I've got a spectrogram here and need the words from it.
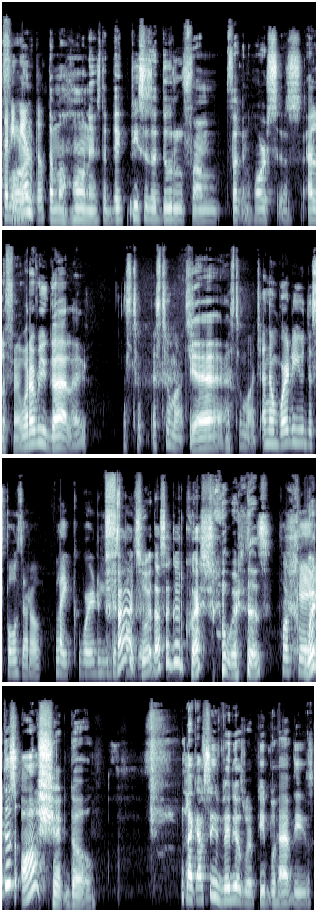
before, the mojones, the big pieces of doodoo from fucking horses, elephant, whatever you got, like it's too it's too much. yeah. It's too much. And then where do you dispose that of? Like where do you dispose Facts. it? Where, that's a good question. Where does Porque where does all shit go? like I've seen videos where people have these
